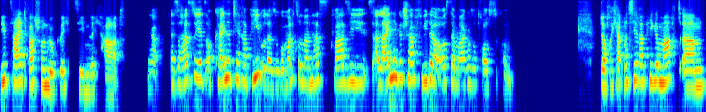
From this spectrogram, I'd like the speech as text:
die Zeit war schon wirklich ziemlich hart. Ja, also hast du jetzt auch keine Therapie oder so gemacht, sondern hast quasi es alleine geschafft, wieder aus der Magersucht rauszukommen? Doch, ich habe eine Therapie gemacht. Ähm,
